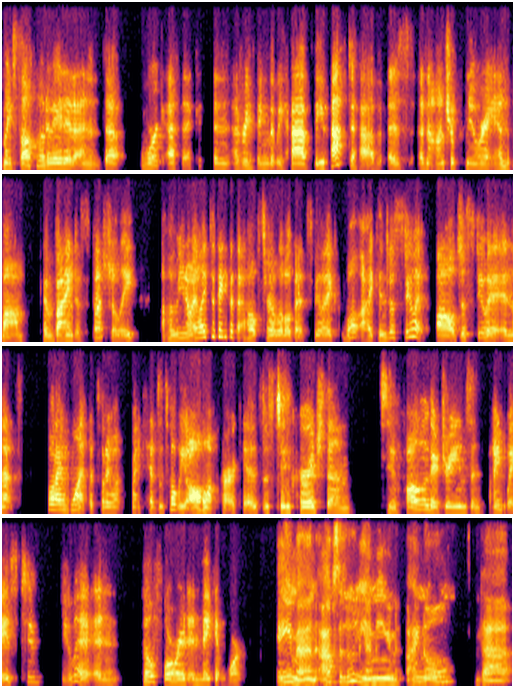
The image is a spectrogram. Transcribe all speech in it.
myself motivated and the work ethic and everything that we have that you have to have as an entrepreneur and mom combined, especially um, you know, I like to think that that helps her a little bit to be like, well, I can just do it. I'll just do it. And that's what I want. That's what I want for my kids. It's what we all want for our kids is to encourage them to follow their dreams and find ways to do it and go forward and make it work. Amen. Absolutely. I mean, I know that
